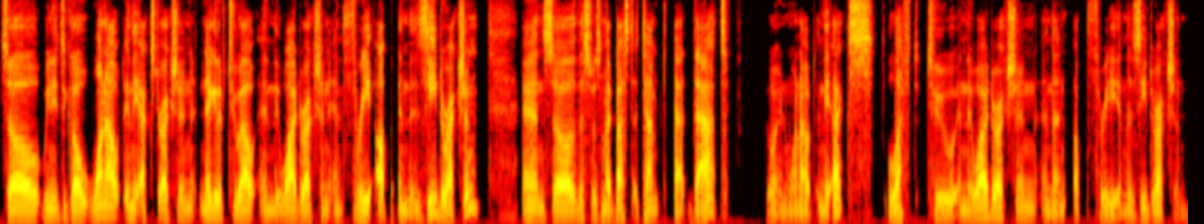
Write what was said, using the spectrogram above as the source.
So we need to go one out in the x direction, negative two out in the y direction, and three up in the z direction. And so this was my best attempt at that, going one out in the x, left two in the y direction, and then up three in the z direction.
